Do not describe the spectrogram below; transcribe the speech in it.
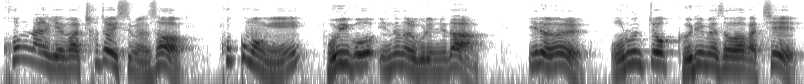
콧날개가 쳐져 있으면서 콧구멍이 보이고 있는 얼굴입니다. 이를 오른쪽 그림에서와 같이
